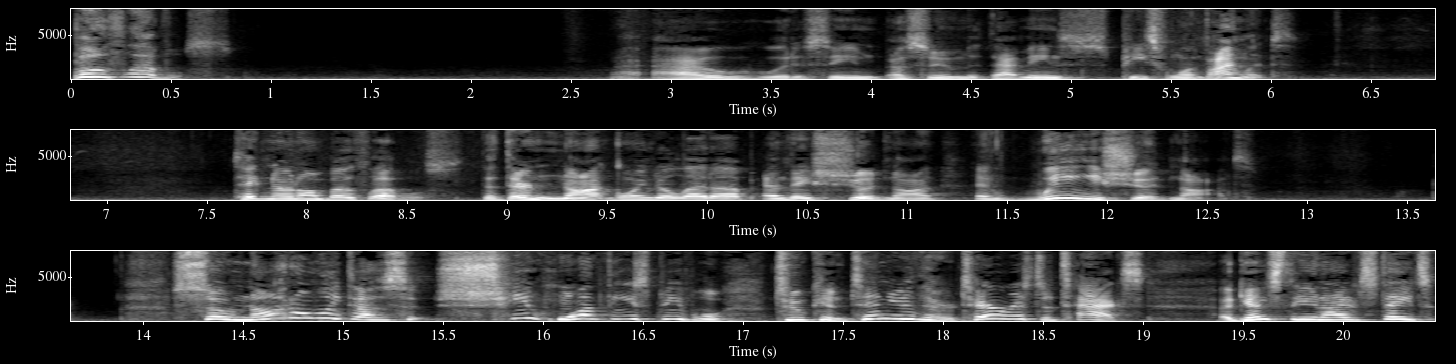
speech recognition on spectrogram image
Both levels. I would assume, assume that that means peaceful and violent. Take note on both levels that they're not going to let up, and they should not, and we should not. So, not only does she want these people to continue their terrorist attacks against the United States,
